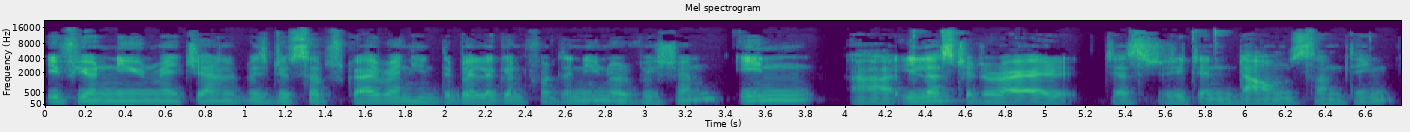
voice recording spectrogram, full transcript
If you're new in my channel please do subscribe and hit the bell icon for the new notification. In uh, illustrator i just written down something.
